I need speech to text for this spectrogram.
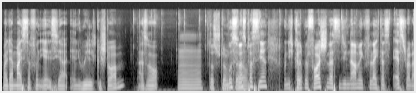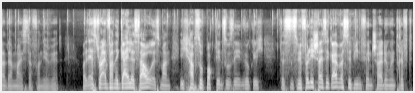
weil der Meister von ihr ist ja in Real gestorben. Also Mhm, das stimmt. muss ja. was passieren. Und ich könnte Yep. mir vorstellen, dass die Dynamik vielleicht, dass Ezra dann der Meister von ihr wird. Weil Ezra einfach eine geile Sau ist, Mann. Ich hab so Bock, den zu sehen, wirklich. Das ist mir völlig scheißegal, was Sabine für Entscheidungen trifft.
